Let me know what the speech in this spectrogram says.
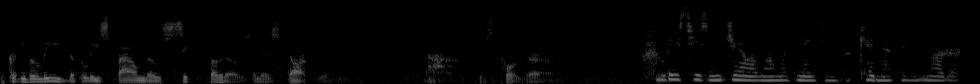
I couldn't believe the police found those sick photos in his dark room. Ah, those poor girls. At least he's in jail along with Nathan for kidnapping and murder.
